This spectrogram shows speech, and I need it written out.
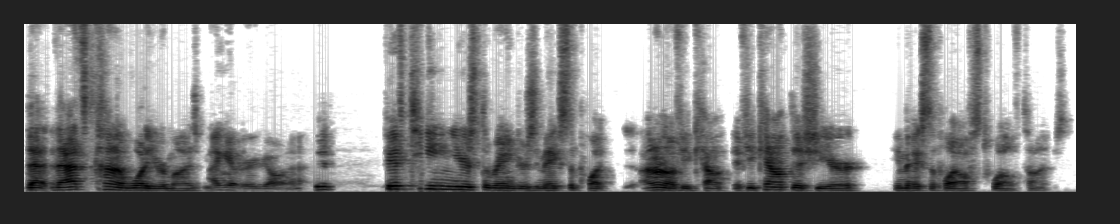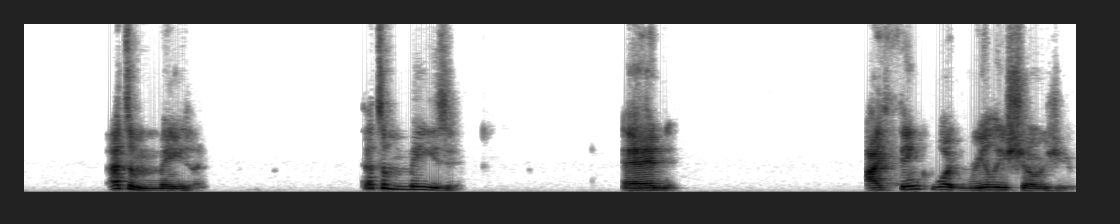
that that's kind of what he reminds me. Of. I get where you're going at. Fifteen years the Rangers, he makes the play. I don't know if you count if you count this year, he makes the playoffs twelve times. That's amazing. That's amazing. And I think what really shows you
